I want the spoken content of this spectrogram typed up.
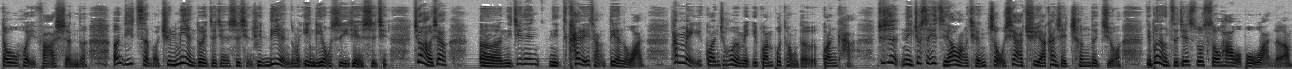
都会发生的，而你怎么去面对这件事情，去练这么应用是一。件事情。就好像，呃，你今天你开了一场电玩，它每一关就会有每一关不同的关卡，就是你就是一直要往前走下去啊，看谁撑得久啊，你不能直接说收哈我不玩了啊，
